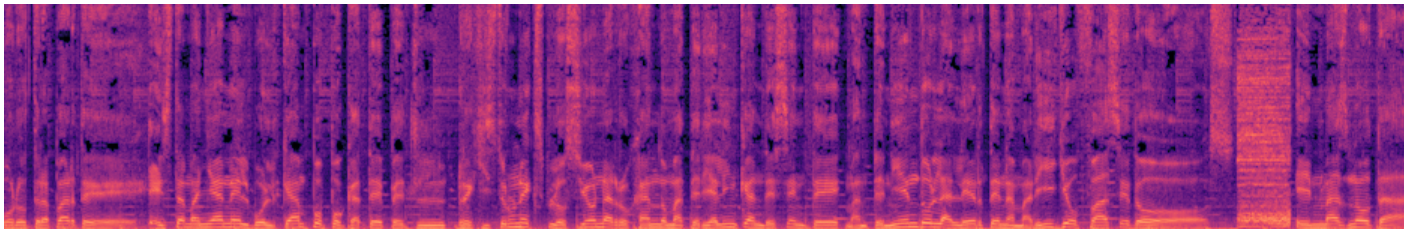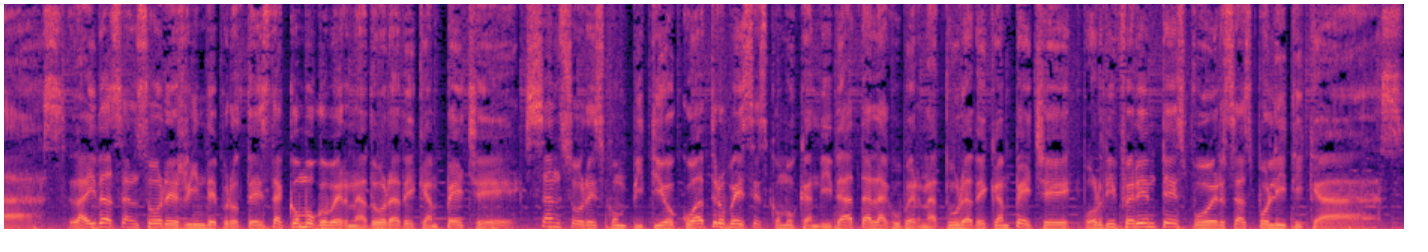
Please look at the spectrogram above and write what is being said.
Por otra parte, esta mañana el volcán Popocatépetl registró una explosión arrojando material incandescente, manteniendo la alerta en amarillo fase 2. En más notas, Laida Sansores rinde protesta como gobernadora de Campeche. Sansores compitió cuatro veces como candidata a la gubernatura de Campeche por diferentes fuerzas políticas.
